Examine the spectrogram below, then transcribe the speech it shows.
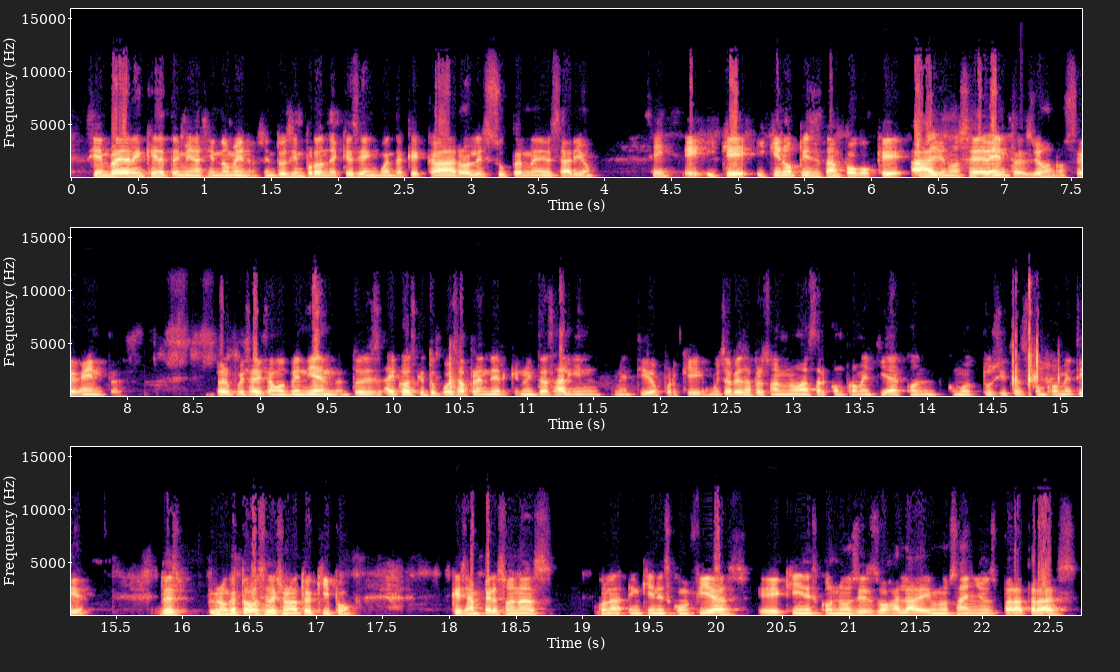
siempre hay alguien que termina haciendo menos. Entonces es importante que se den cuenta que cada rol es súper necesario sí. Eh, y, que, y que no piense tampoco que, ah, yo no sé de ventas, yo no sé de ventas. Pero pues ahí estamos vendiendo. Entonces hay cosas que tú puedes aprender que no necesitas a alguien metido porque muchas veces esa persona no va a estar comprometida con como tú sí estás comprometida. Entonces, primero que todo, selecciona a tu equipo, que sean personas en quienes confías, eh, quienes conoces ojalá de unos años para atrás,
